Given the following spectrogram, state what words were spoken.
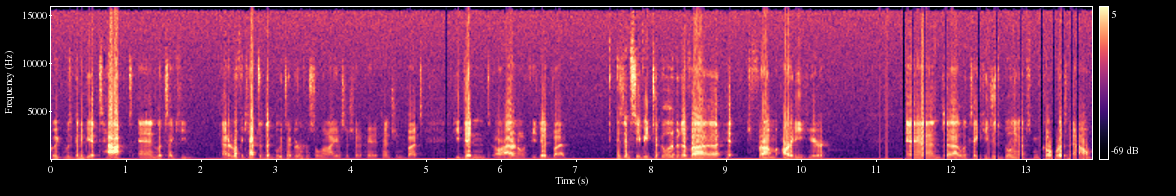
was going to be attacked, and looks like he. I don't know if he captured the blue Tiberium crystal, and I guess I should have paid attention, but he didn't, or I don't know if he did, but his MCV took a little bit of a hit from Artie here, and uh, looks like he's just building up some Cobras now,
